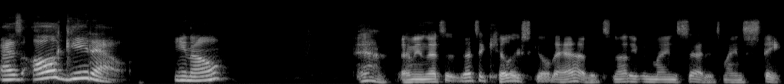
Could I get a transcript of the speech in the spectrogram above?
as all get out. You know? yeah. I mean, that's a that's a killer skill to have. It's not even mindset; it's mind state.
